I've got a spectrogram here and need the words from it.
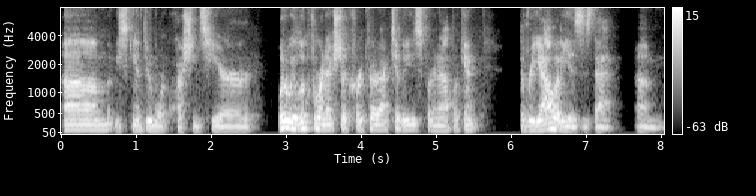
Um, let me scan through more questions here. What do we look for in extracurricular activities for an applicant? the reality is, is that um,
